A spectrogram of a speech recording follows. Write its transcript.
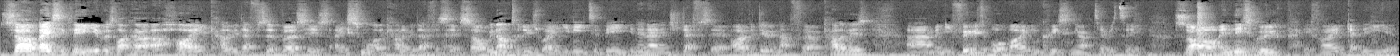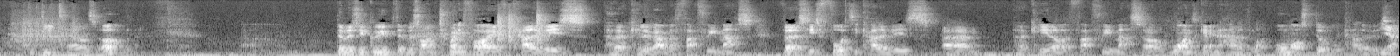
So basically, it was like a, a high calorie deficit versus a smaller calorie deficit. So we know to lose weight, you need to be in an energy deficit, either doing that for calories um, in your food or by increasing your activity. So in this group, if I get the, the details up, um, there was a group that was on 25 calories per kilogram of fat-free mass versus 40 calories um, per kilo of fat-free mass. So one's getting ahead of like almost double calories Yeah.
